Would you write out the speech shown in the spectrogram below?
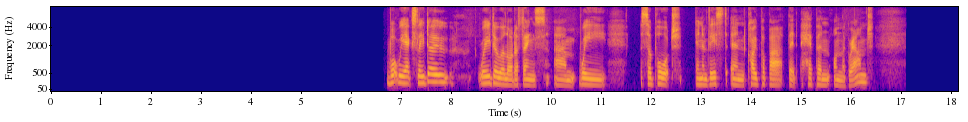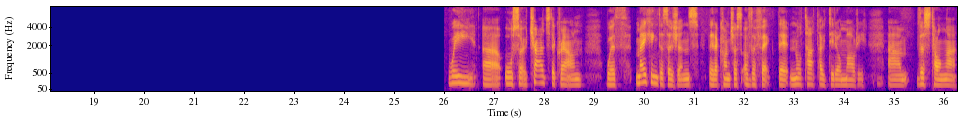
What we actually do, we do a lot of things. Um, we support and invest in kaupapa that happen on the ground. We uh, also charge the Crown with making decisions that are conscious of the fact that no tātou te reo Māori, um, this taonga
